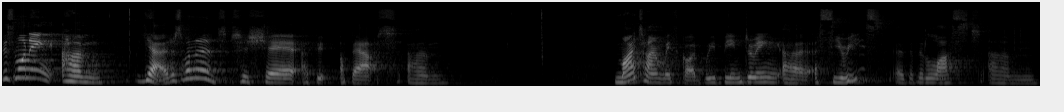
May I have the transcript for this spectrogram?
This morning, um, yeah, I just wanted to share a bit about um, my time with God. We've been doing a, a series over the last um,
